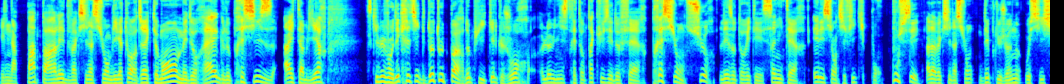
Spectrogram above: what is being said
Il n'a pas parlé de vaccination obligatoire directement, mais de règles précises à établir. Ce qui lui vaut des critiques de toutes parts depuis quelques jours, le ministre étant accusé de faire pression sur les autorités sanitaires et les scientifiques pour pousser à la vaccination des plus jeunes aussi.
